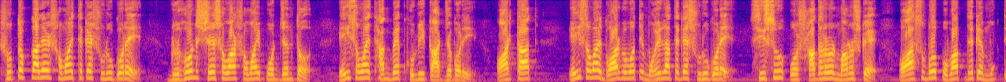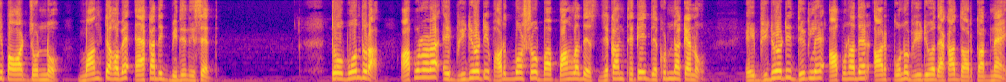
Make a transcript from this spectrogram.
সূতককালের সময় থেকে শুরু করে গ্রহণ শেষ হওয়ার সময় পর্যন্ত এই সময় থাকবে খুবই কার্যকরী। অর্থাৎ এই সময় গর্ভবতী মহিলা থেকে শুরু করে শিশু ও সাধারণ মানুষকে অশুভ প্রভাব থেকে মুক্তি পাওয়ার জন্য মানতে হবে একাধিক বিধিনিষেধ। তো বন্ধুরা, আপনারা এই ভিডিওটি ভারতবর্ষ বা বাংলাদেশ যেখান থেকেই দেখুন না কেন, এই ভিডিওটি দেখলে আপনাদের আর কোনো ভিডিও দেখার দরকার নেই।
